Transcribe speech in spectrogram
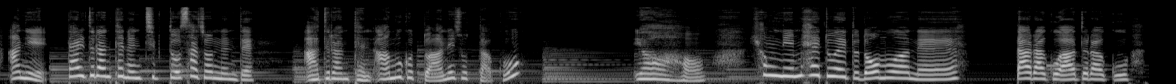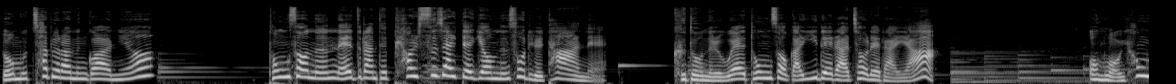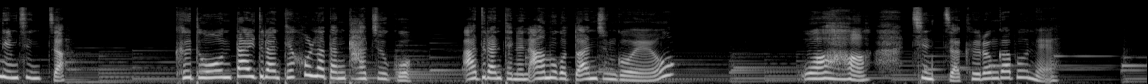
아니, 딸들한테는 집도 사줬는데 아들한텐 아무것도 안 해줬다고? 야, 형님 해도 해도 너무하네. 딸하고 아들하고 너무 차별하는 거 아니야? 동서는 애들한테 별 쓰잘데기 없는 소리를 다 하네. 그 돈을 왜 동서가 이래라 저래라야? 어머, 형님 진짜. 그 돈 딸들한테 홀라당 다 주고 아들한테는 아무것도 안 준 거예요? 와, 진짜 그런가 보네.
